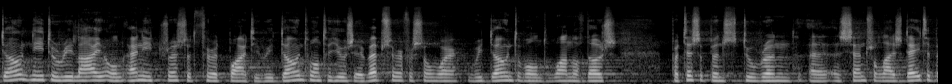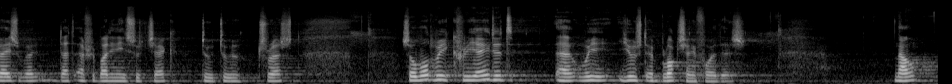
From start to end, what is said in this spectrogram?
don't need to rely on any trusted third party. We don't want to use a web server somewhere. We don't want one of those participants to run a, a centralized database that everybody needs to check to, to trust. So what we created, uh, we used a blockchain for this. Now,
